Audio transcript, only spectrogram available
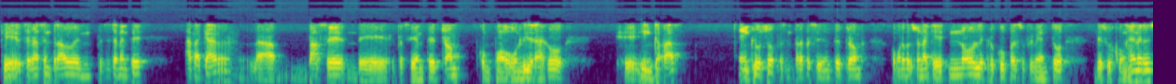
que se ha centrado en precisamente atacar la base del presidente Trump como un liderazgo eh, incapaz e incluso presentar al presidente Trump como una persona que no le preocupa el sufrimiento de sus congéneres,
